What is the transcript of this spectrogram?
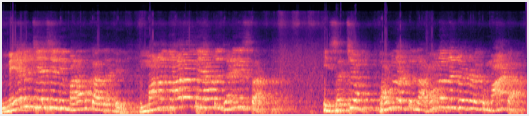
మేలు చేసేది మనము కాదండి. మన ద్వారా దేవుడు జరిగిస్తాడు. ఈ సత్యం పౌలు అంటున్న పౌలు అన్నటువంటి ఒక మాట.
